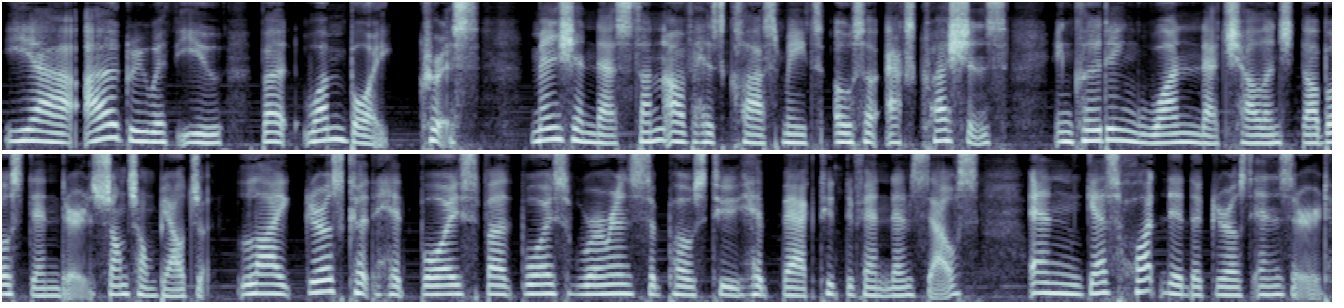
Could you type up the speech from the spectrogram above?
Yeah, I agree with you, but one boy, Chris, mentioned that some of his classmates also asked questions, including one that challenged double standard 双重标准. Like girls could hit boys, but boys weren't supposed to hit back to defend themselves. And guess what did the girls answered?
